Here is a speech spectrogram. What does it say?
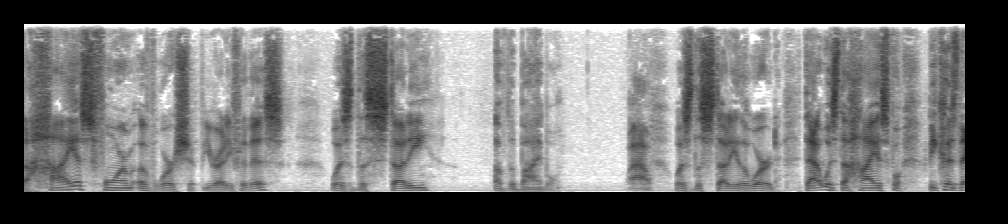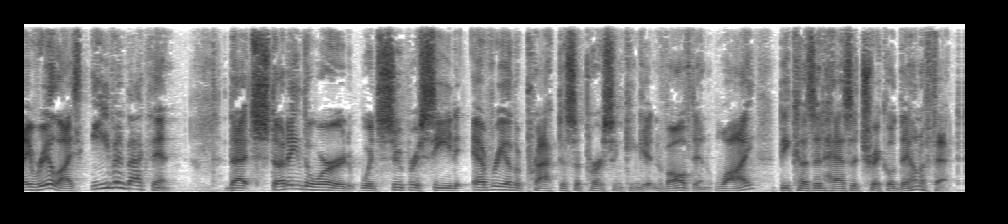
the highest form of worship. You ready for this? Was the study of the Bible. Wow. was the study of the word. That was the highest form because they realized even back then that studying the word would supersede every other practice a person can get involved in. Why? Because it has a trickle down effect.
